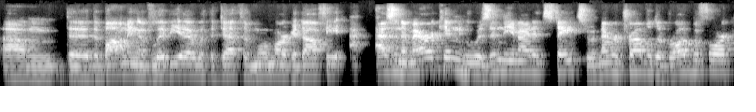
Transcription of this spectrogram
um, the the bombing of Libya with the death of Muammar Gaddafi, as an American who was in the United States who had never traveled abroad before,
